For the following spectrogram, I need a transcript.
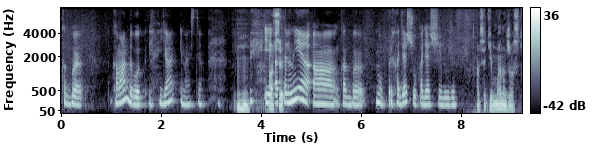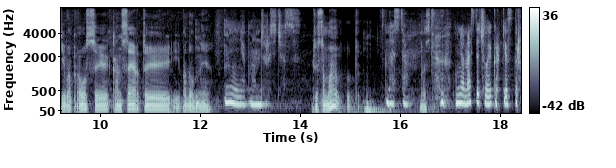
как бы команда вот я и Настя. И а остальные, все... а, как бы, ну, приходящие, уходящие люди. А всякие менеджерские вопросы, концерты и подобные? Ну, нет менеджера сейчас. Ты сама? Настя. Настя. У меня Настя человек-оркестр.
